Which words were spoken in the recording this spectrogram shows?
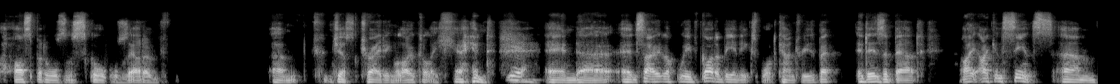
hospitals and schools out of um, just trading locally. And yeah. and uh, and so look, we've got to be an export country, but it is about. I, I can sense um,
